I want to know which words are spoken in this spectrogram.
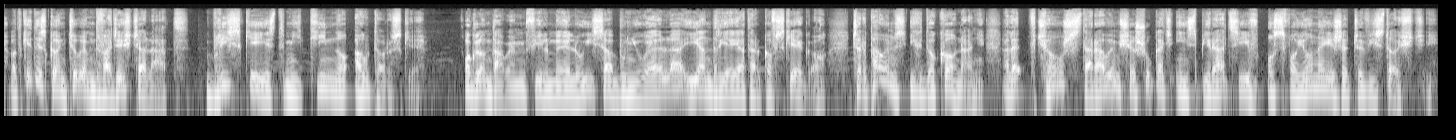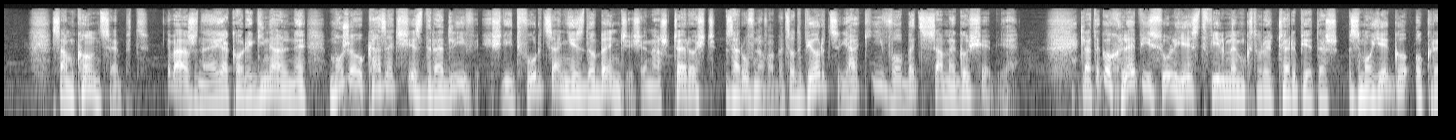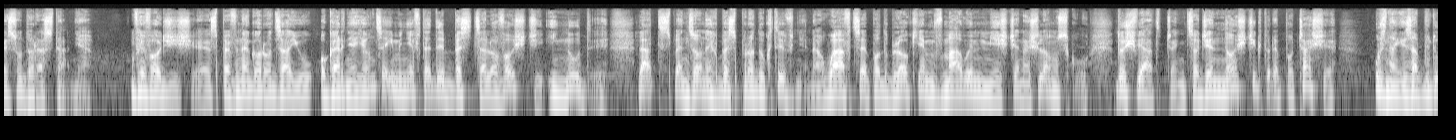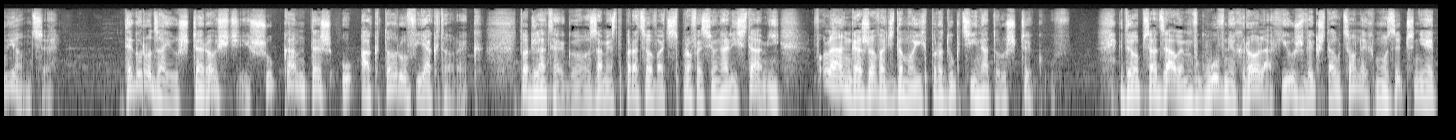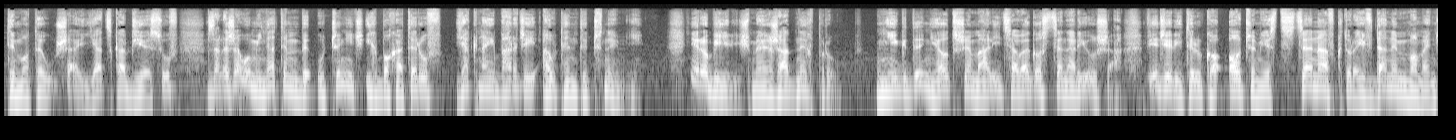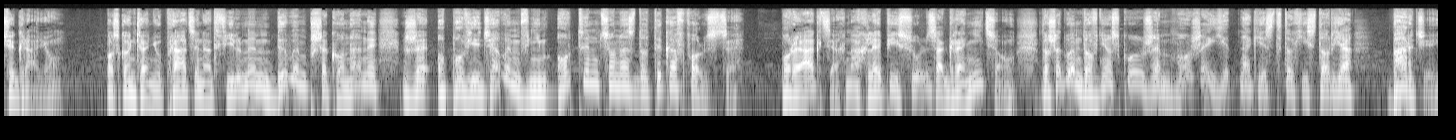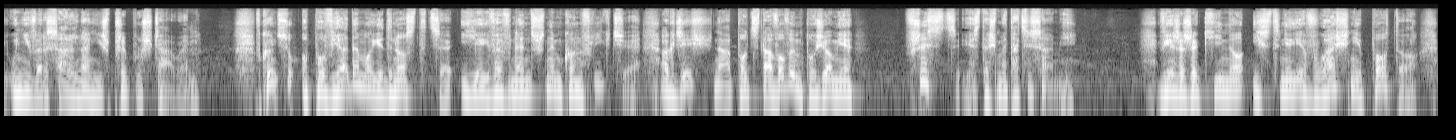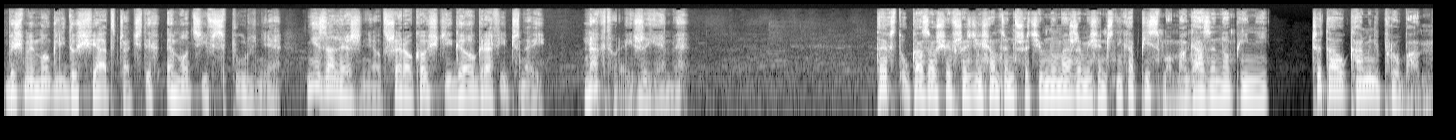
Od kiedy skończyłem 20 lat, bliskie jest mi kino autorskie. Oglądałem filmy Luisa Buñuela i Andrzeja Tarkowskiego. Czerpałem z ich dokonań, ale wciąż starałem się szukać inspiracji w oswojonej rzeczywistości. Sam koncept, nieważne jak oryginalny, może okazać się zdradliwy, jeśli twórca nie zdobędzie się na szczerość zarówno wobec odbiorcy, jak i wobec samego siebie. Dlatego Chleb i Sól jest filmem, który czerpie też z mojego okresu dorastania. Wywodzi się z pewnego rodzaju ogarniającej mnie wtedy bezcelowości i nudy, lat spędzonych bezproduktywnie na ławce pod blokiem w małym mieście na Śląsku, doświadczeń, codzienności, które po czasie uznaję za budujące. Tego rodzaju szczerości szukam też u aktorów i aktorek. To dlatego, zamiast pracować z profesjonalistami, wolę angażować do moich produkcji naturszczyków. Gdy obsadzałem w głównych rolach już wykształconych muzycznie Tymoteusza i Jacka Biesów, zależało mi na tym, by uczynić ich bohaterów jak najbardziej autentycznymi. Nie robiliśmy żadnych prób. Nigdy nie otrzymali całego scenariusza. Wiedzieli tylko, o czym jest scena, w której w danym momencie grają. Po skończeniu pracy nad filmem byłem przekonany, że opowiedziałem w nim o tym, co nas dotyka w Polsce – po reakcjach na chleb i sól za granicą doszedłem do wniosku, że może jednak jest to historia bardziej uniwersalna niż przypuszczałem. W końcu opowiadam o jednostce i jej wewnętrznym konflikcie, a gdzieś na podstawowym poziomie wszyscy jesteśmy tacy sami. Wierzę, że kino istnieje właśnie po to, byśmy mogli doświadczać tych emocji wspólnie, niezależnie od szerokości geograficznej, na której żyjemy. Tekst ukazał się w 63. numerze miesięcznika Pismo, magazyn opinii. Czytał Kamil Pruban.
